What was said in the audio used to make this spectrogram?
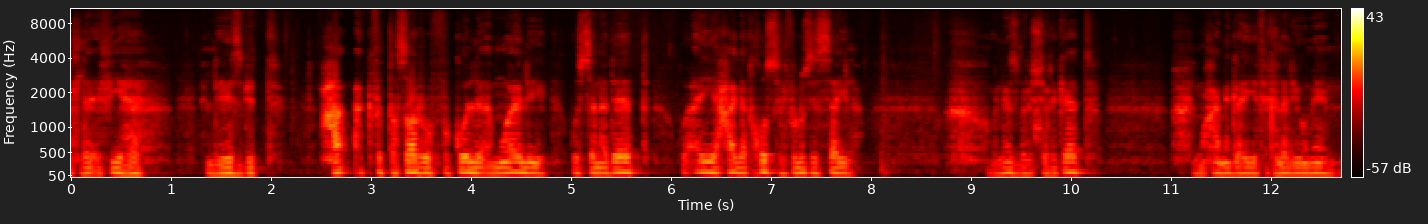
هتلاقي فيها اللي يثبت حقك في التصرف في كل أموالي والسندات وأي حاجة تخص الفلوس السايلة. وبالنسبه للشركات المحامي جاي في خلال يومين.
